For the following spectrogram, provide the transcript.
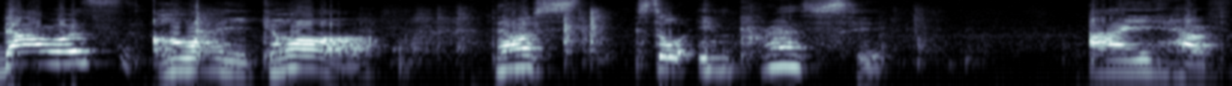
That was oh my god. That was so impressive. I have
